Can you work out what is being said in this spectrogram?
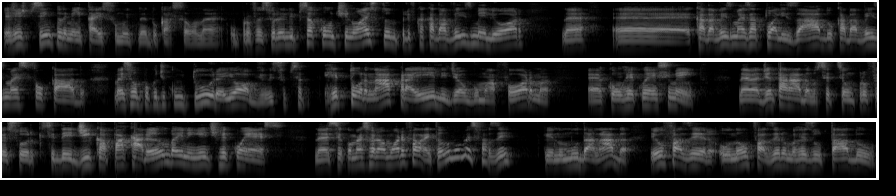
E a gente precisa implementar isso muito na educação, né? O professor ele precisa continuar estudando para ele ficar cada vez melhor, né? É, cada vez mais atualizado, cada vez mais focado. Mas isso é um pouco de cultura e óbvio, isso precisa retornar para ele de alguma forma é, com reconhecimento. Né? Não adianta nada você ser um professor que se dedica pra caramba e ninguém te reconhece. Né? Você começa a olhar uma hora e falar, ah, então não vou mais fazer, porque não muda nada. Eu fazer ou não fazer, o meu resultado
